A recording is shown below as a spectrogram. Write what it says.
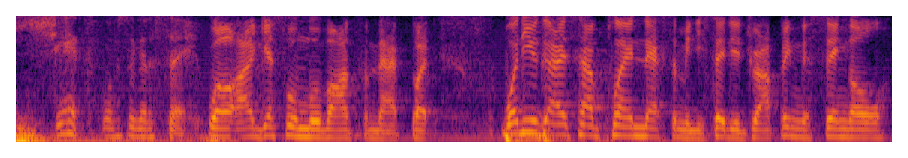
shit. What was I gonna say? Well, I guess we'll move on from that. But what do you guys have planned next? I mean, you said you're dropping the single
